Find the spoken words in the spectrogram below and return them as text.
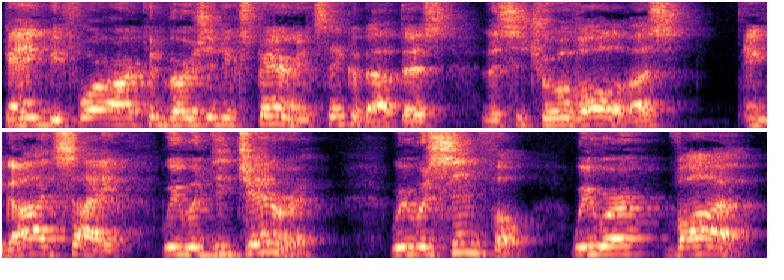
Gang, before our conversion experience, think about this, this is true of all of us. In God's sight, we were degenerate. We were sinful. We were vile.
